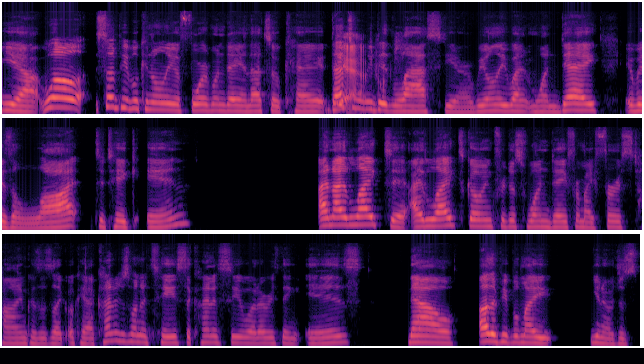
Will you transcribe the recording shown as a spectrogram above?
Yeah, well, some people can only afford one day, and that's okay. That's yeah, what we did last year. We only went one day. It was a lot to take in, and I liked it. I liked going for just one day for my first time because it's like, okay, I kind of just want to taste to kind of see what everything is. Now, other people might, you know, just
